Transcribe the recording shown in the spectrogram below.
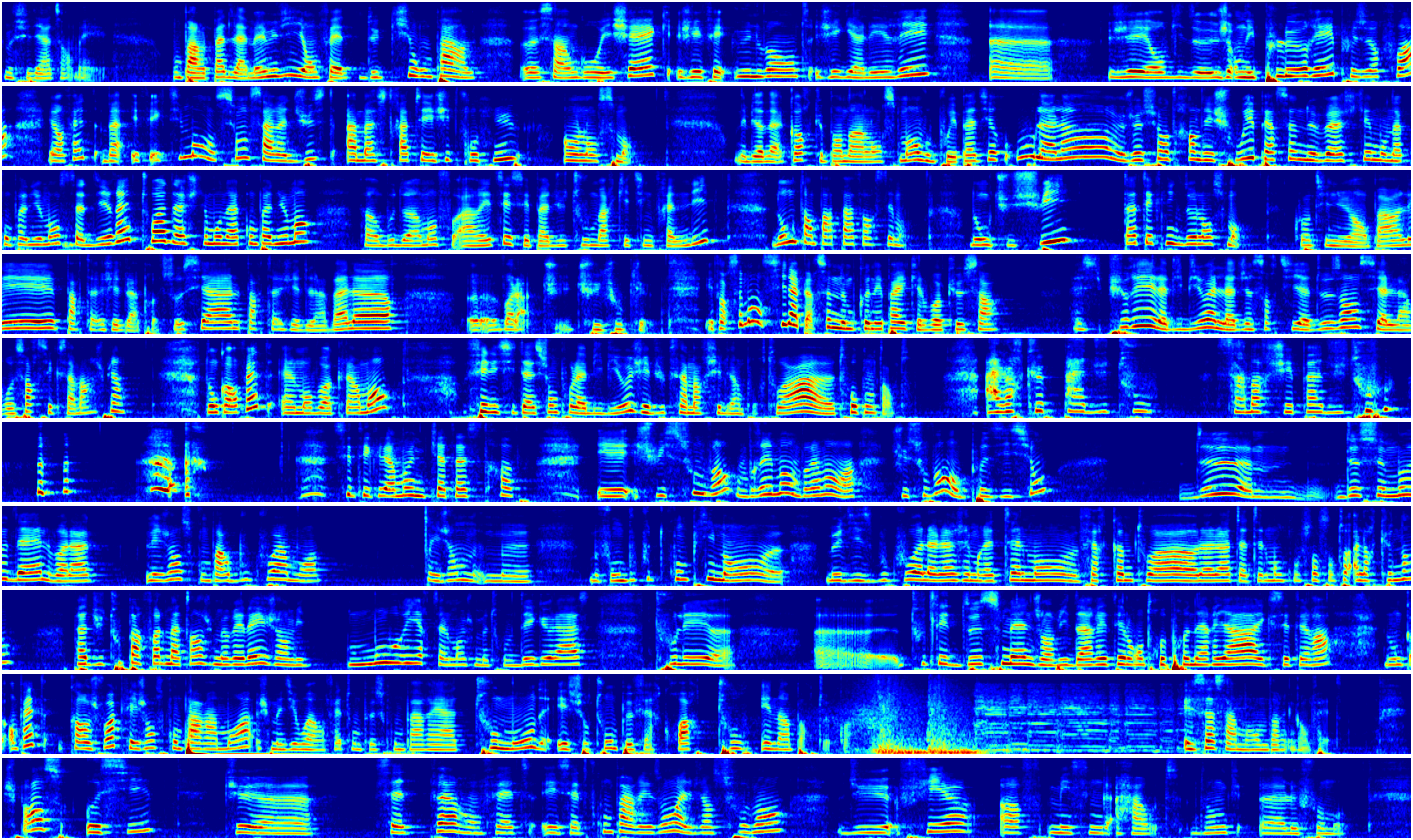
je me suis dit Attends, mais on parle pas de la même vie en fait. De qui on parle? Euh, C'est un gros échec, j'ai fait une vente, j'ai galéré. Euh, j'ai envie de j'en ai pleuré plusieurs fois. Et en fait bah effectivement si on s'arrête juste à ma stratégie de contenu en lancement. On est bien d'accord que pendant un lancement vous pouvez pas dire ouh là là je suis en train d'échouer personne ne veut acheter mon accompagnement. Ça te dirait toi d'acheter mon accompagnement? Enfin au bout d'un moment faut arrêter c'est pas du tout marketing friendly. Donc t'en parles pas forcément. Donc tu suis ta technique de lancement. Continue à en parler partager de la preuve sociale partager de la valeur euh, voilà, tu, tu joues que. Et forcément, si la personne ne me connaît pas et qu'elle voit que ça, elle se dit purée, la Bibio, elle l'a déjà sortie il y a deux ans, si elle la ressort, c'est que ça marche bien. Donc en fait, elle m'envoie clairement félicitations pour la Bibio, j'ai vu que ça marchait bien pour toi, euh, trop contente. Alors que pas du tout, ça marchait pas du tout. C'était clairement une catastrophe. Et je suis souvent, vraiment, vraiment, hein, je suis souvent en position de, euh, de ce modèle, voilà, les gens se comparent beaucoup à moi. Les gens me, font beaucoup de compliments, euh, me disent beaucoup oh là là, j'aimerais tellement euh, faire comme toi, oh là là, t'as tellement confiance en toi. Alors que non, pas du tout. Parfois le matin, je me réveille, j'ai envie de mourir tellement je me trouve dégueulasse. Tous les. euh, toutes les deux semaines, j'ai envie d'arrêter l'entrepreneuriat, etc. Donc en fait, quand je vois que les gens se comparent à moi, je me dis ouais, en fait, on peut se comparer à tout le monde et surtout, on peut faire croire tout et n'importe quoi. Et ça, ça me rend dingue en fait. Je pense aussi que euh, cette peur en fait et cette comparaison, elle vient souvent du fear of missing out, donc euh, le FOMO.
